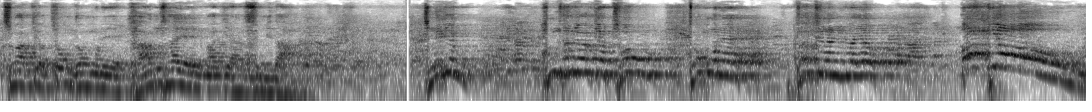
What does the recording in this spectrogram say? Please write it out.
중학교 총동문회 감사에 맞지 않습니다. 재경 황산중학교 총동문회 발전을 위하여 목표!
